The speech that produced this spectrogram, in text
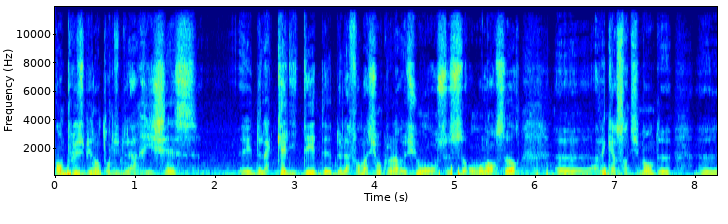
En plus, bien entendu, de la richesse et de la qualité de, la formation que l'on a reçue, on, en sort euh, avec un sentiment euh,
